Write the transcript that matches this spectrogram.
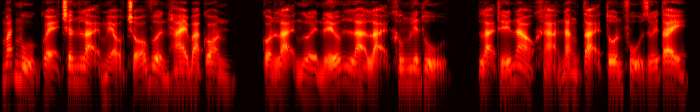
mắt mù quẹ chân lại mèo chó vườn hai ba con, còn lại người nếu là lại không liên thủ, lại thế nào khả năng tại tôn phủ dưới tay,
